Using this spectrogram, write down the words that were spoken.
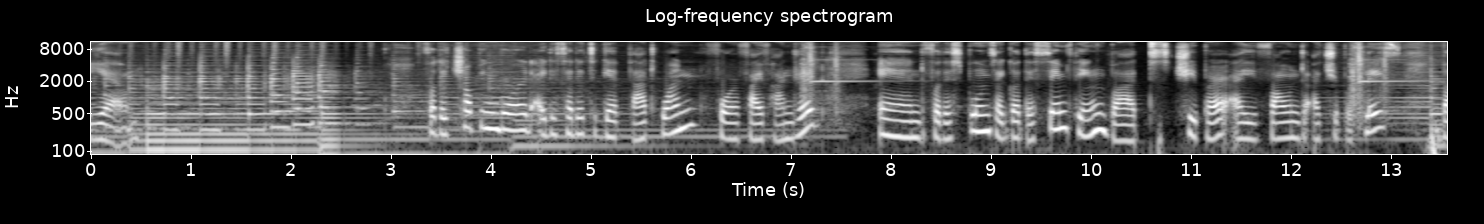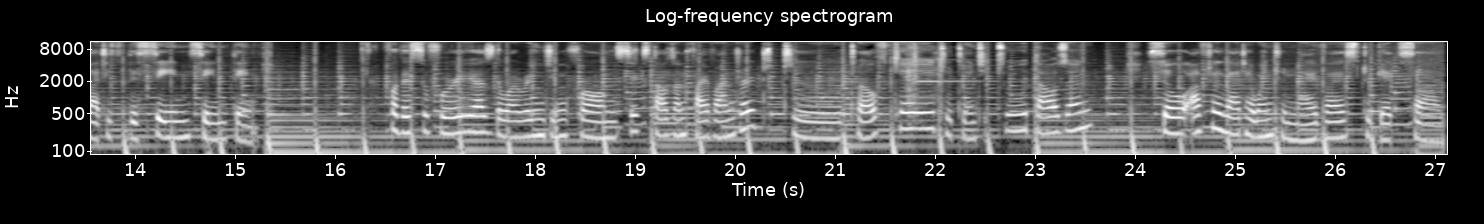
Yeah. For the chopping board i decided to get that one for 500 and for the spoons i got the same thing but cheaper. I found a cheaper place but it's the same same thing for the sufurias, they were ranging from 6,500 to 12k to 22,000. So after that, I went to Naivas to get some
